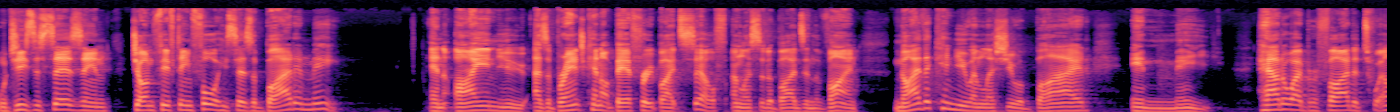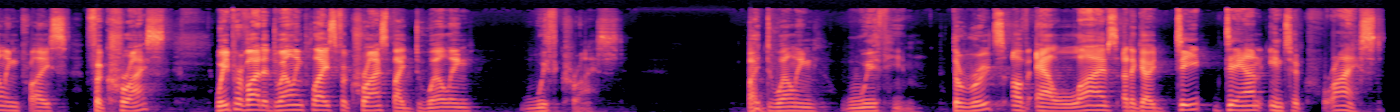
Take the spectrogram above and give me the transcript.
Well, Jesus says in John 15, 4, he says, Abide in me and I in you. As a branch cannot bear fruit by itself unless it abides in the vine, neither can you unless you abide in me. How do I provide a dwelling place for Christ? We provide a dwelling place for Christ by dwelling with Christ, by dwelling with Him. The roots of our lives are to go deep down into Christ,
